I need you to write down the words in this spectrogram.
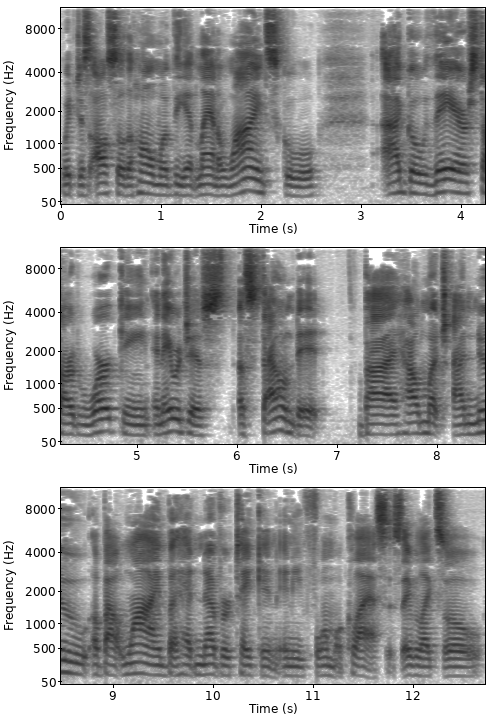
which is also the home of the Atlanta Wine School. I go there, start working, and they were just astounded by how much I knew about wine, but had never taken any formal classes. They were like, So,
